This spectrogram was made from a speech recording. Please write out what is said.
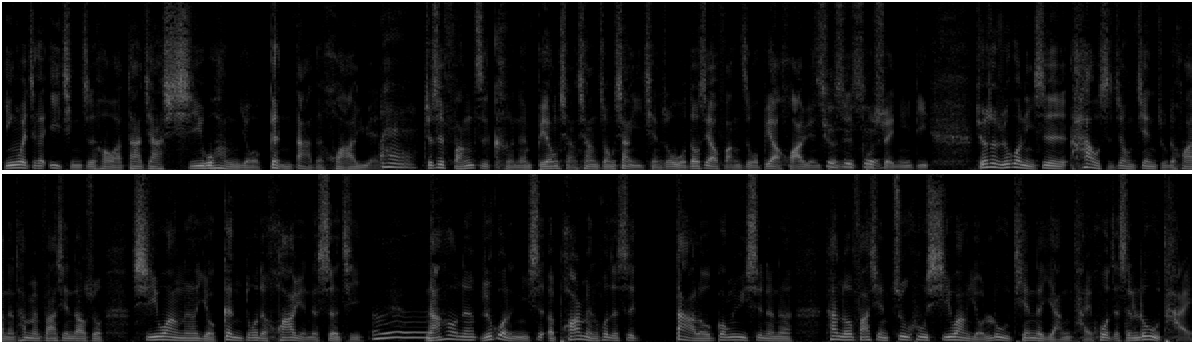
因为这个疫情之后啊，大家希望有更大的花园，哎，就是房子可能不用想象中像以前说，我都是要房子，我不要花园，就是铺水泥地。是是是就是说，如果你是 house 这种建筑的话呢，他们发现到说，希望呢有更多的花园的设计。嗯，然后呢，如果你是 apartment 或者是大楼公寓式的呢，他能够发现住户希望有露天的阳台或者是露台。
